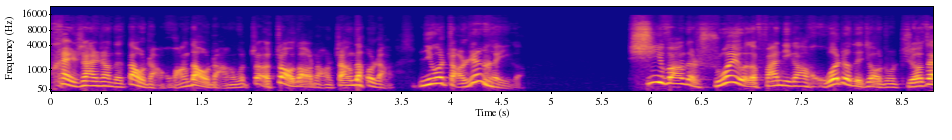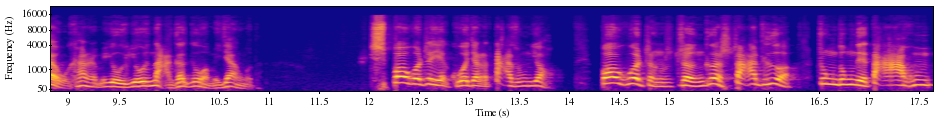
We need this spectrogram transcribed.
泰山上的道长黄道长、赵赵道长、张道长，你给我找任何一个。西方的所有的梵蒂冈活着的教宗，只要在我看上面有有哪个跟我没见过的，包括这些国家的大宗教，包括整整个沙特、中东的大阿訇，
